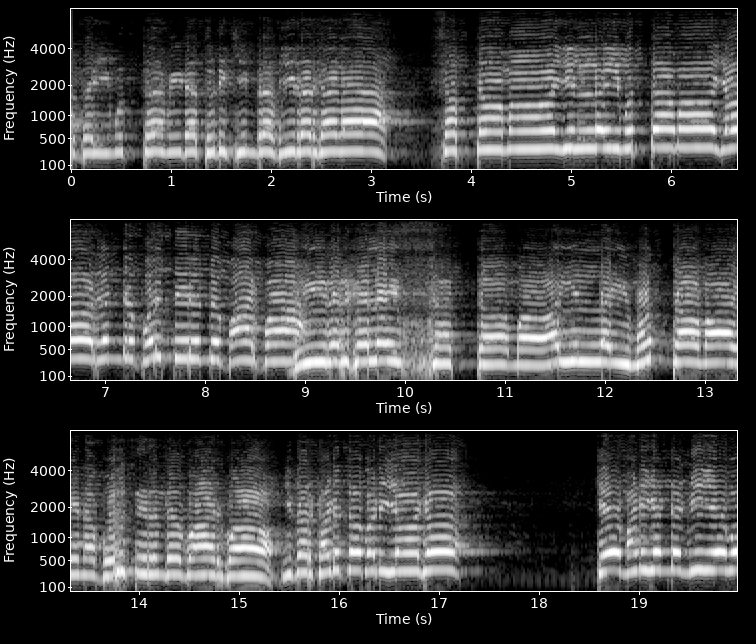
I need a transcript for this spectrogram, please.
அதை முத்தமிட துடிக்கின்ற வீரர்களா? சத்தமா இல்லை முத்தமா யார் என்று பொறுத்திருந்து பார்ப்பா. வீரர்களை சத்தமா இல்லை முத்தமா என பொறுத்திருந்து பார்ப்பா. இதற்கு அடுத்தபடியாக K. Manikandan VAO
